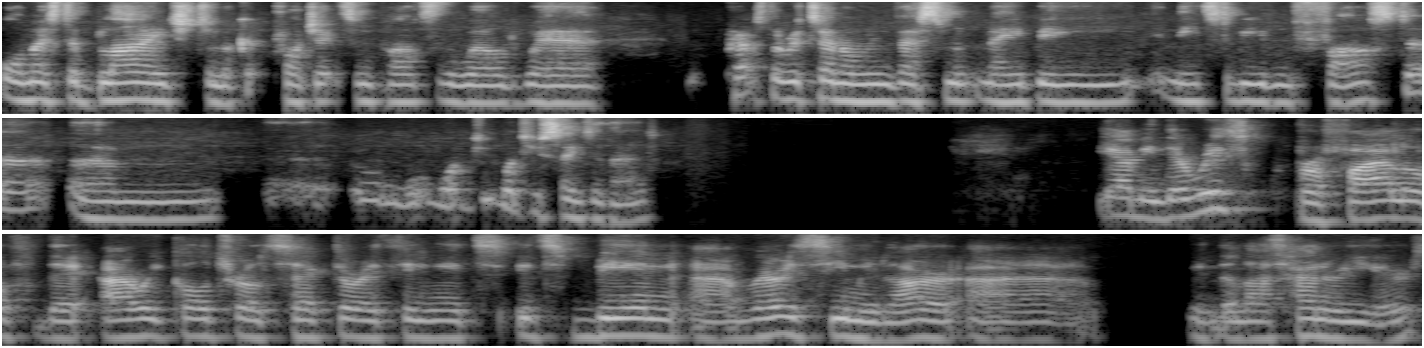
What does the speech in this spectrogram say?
almost obliged to look at projects in parts of the world where perhaps the return on investment maybe needs to be even faster. Um, uh, what, do, what do you say to that? Yeah, I mean the risk profile of the agricultural sector, I think it's it's been uh, very similar uh, in the last hundred years.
